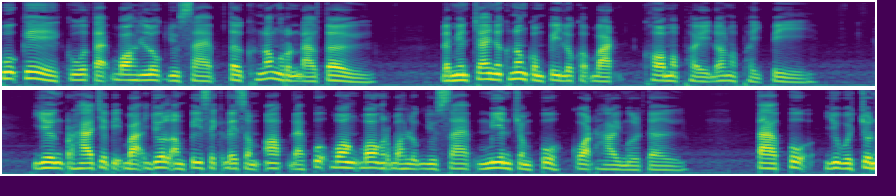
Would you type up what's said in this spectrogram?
ពួកគេគួរតែបោះលោកយូសែបទៅក្នុងរណ្ដៅទៅ ដែលមានចែងនៅក្នុងគម្ពីរលោកុបាទខ20ដល់22យើងប្រហែលជាពិបាកយល់អំពីសេចក្តីសំអប់ដែលពួកបងបងរបស់លោកយូសែបមានចំពោះគាត់ហើយមើលទៅតើពួកយុវជន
